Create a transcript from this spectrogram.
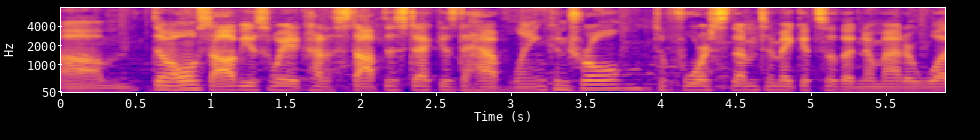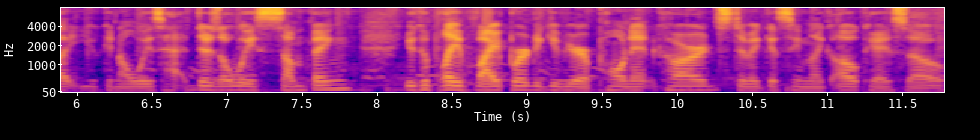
Um, the most obvious way to kind of stop this deck is to have lane control to force them to make it so that no matter what, you can always there's always something. You could play Viper to give your opponent cards to make it seem like okay, so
